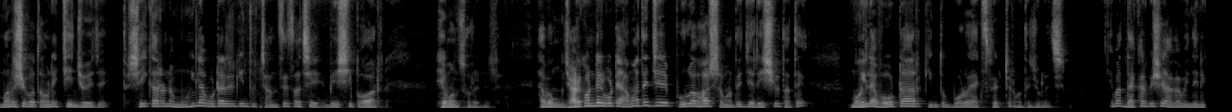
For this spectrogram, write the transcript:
মানসিকতা অনেক চেঞ্জ হয়ে যায়। তো সেই কারণে মহিলা ভোটারের কিন্তু চান্সেস আছে বেশি পাওয়ার হেমন্ত সোরেনের। এবং ঝাড়খণ্ডের ভোটে আমাদের যে পূর্বাভাস, আমাদের যে রেশিও তাতে মহিলা ভোটার কিন্তু বড় এক্সপেক্টেড হতে চলেছে। এবার দেখার বিষয় আগামী দিনে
